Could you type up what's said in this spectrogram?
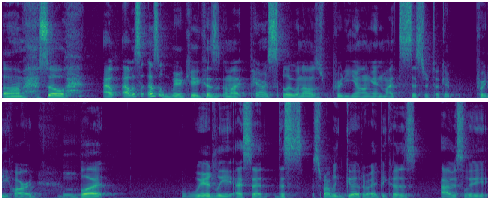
Um, so I, I was I was a weird kid because my parents split when I was pretty young, and my sister took it pretty hard. But weirdly, I said this is probably good, right? Because obviously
